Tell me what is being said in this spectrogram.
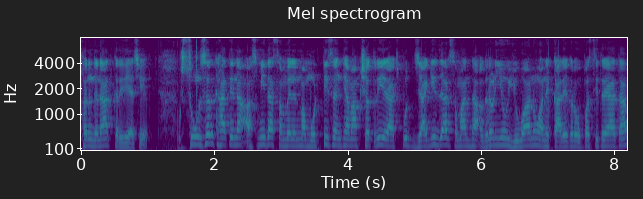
થનગનાત કરી રહ્યા છે. સુણસર ખાતેના અસ્મિતા સંમેલનમાં મોટી સંખ્યામાં ક્ષત્રિય રાજપૂત, જાગીરદાર સમાજના અગ્રણીઓ, યુવાનો અને કાર્યકરો ઉપસ્થિત રહ્યા હતા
